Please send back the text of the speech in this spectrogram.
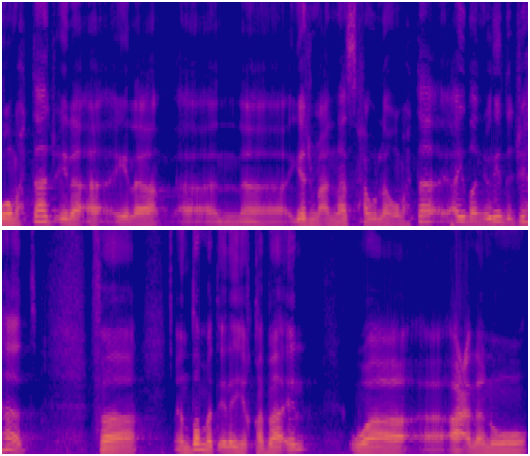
هو محتاج إلى إلى أن يجمع الناس حوله محتاج أيضا يريد الجهاد. فانضمت إليه قبائل وأعلنوا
